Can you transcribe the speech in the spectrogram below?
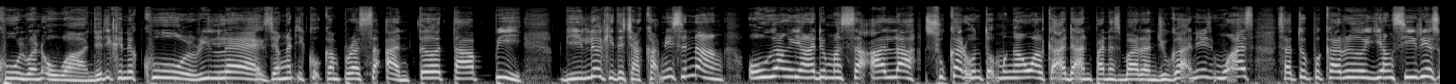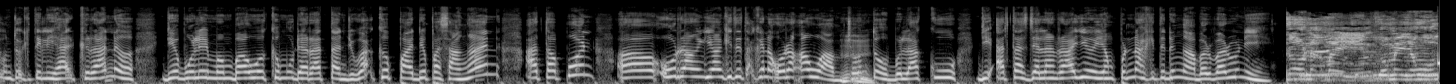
Cool 101. Jadi kena cool, relax. Jangan ikutkan perasaan. Tetapi, bila kita cakap ni senang. Orang yang ada masalah sukar untuk mengawal keadaan panas baran juga ni Muaz. Satu perkara yang serius untuk kita lihat kerana dia boleh membawa kemudaratan juga kepada pasangan ataupun uh, orang yang kita tak kenal, orang awam. Mm-hmm. Contoh berlaku di atas jalan raya yang pernah kita dengar baru-baru ni. Kau nak main, kau main yang orang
